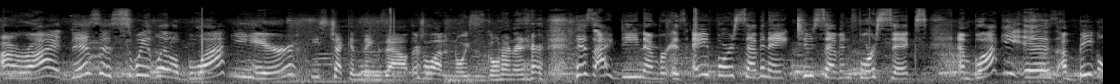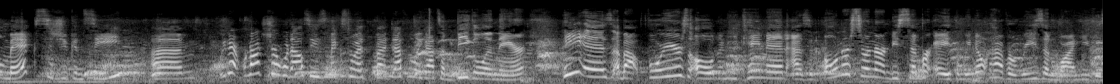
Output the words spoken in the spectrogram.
All right, this is sweet little Blackie here. He's checking things out. There's a lot of noises going on right here. His ID number is A4782746, and Blackie is a Beagle mix, as you can see. Um, we are not sure what else he's mixed with, but definitely got some Beagle in there. He is about four years old, and he came in as an owner surrender on December 8th, and we don't have a reason why he was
